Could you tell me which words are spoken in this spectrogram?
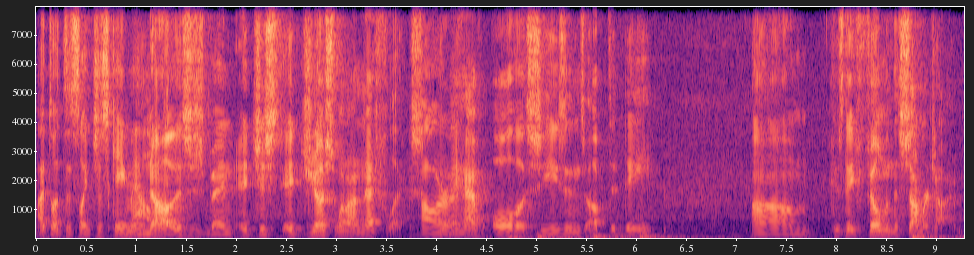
I thought this like just came out. No, this has been it. Just it just went on Netflix, All and right. they have all the seasons up to date. Um, because they film in the summertime.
